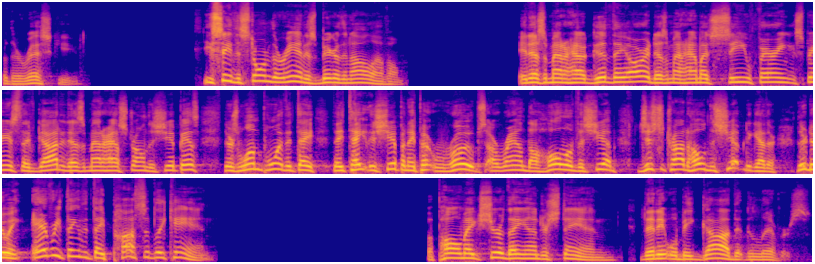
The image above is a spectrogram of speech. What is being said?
for their rescue. You see, the storm they're in is bigger than all of them. It doesn't matter how good they are. It doesn't matter how much seafaring experience they've got. It doesn't matter how strong the ship is. There's one point that they, they take the ship and they put ropes around the hull of the ship just to try to hold the ship together. They're doing everything that they possibly can. But Paul makes sure they understand that it will be God that delivers.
